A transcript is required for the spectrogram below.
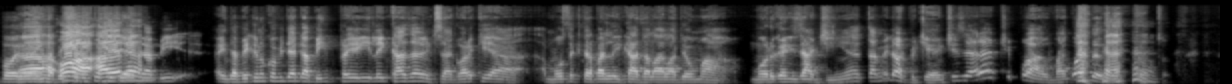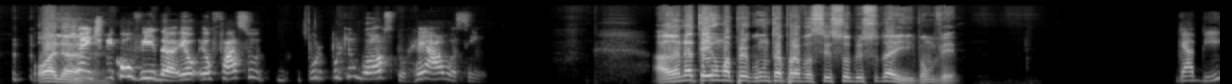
Pô, ainda ah, bem ó, que eu a Ana... a Gabi Ainda bem que eu não convidei a Gabi para ir lá em casa antes. Agora que a, a, moça que trabalha lá em casa lá, ela deu uma, uma organizadinha, tá melhor, porque antes era tipo, ah, vai guardando. Olha. Gente, me convida. Eu, eu faço por, porque eu gosto, real, assim. A Ana tem uma pergunta para você sobre isso daí. Vamos ver. Gabi,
